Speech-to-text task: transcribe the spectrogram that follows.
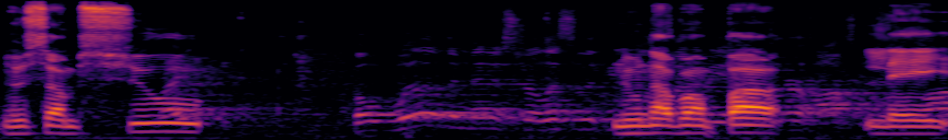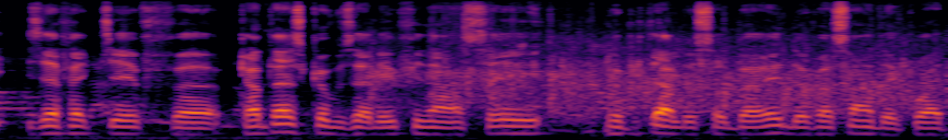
nous sommes sous, nous n'avons pas les effectifs. Quand est-ce que vous allez financer l'hôpital de Sudbury de façon adéquate?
